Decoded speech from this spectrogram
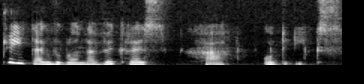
czyli tak wygląda wykres h od x.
